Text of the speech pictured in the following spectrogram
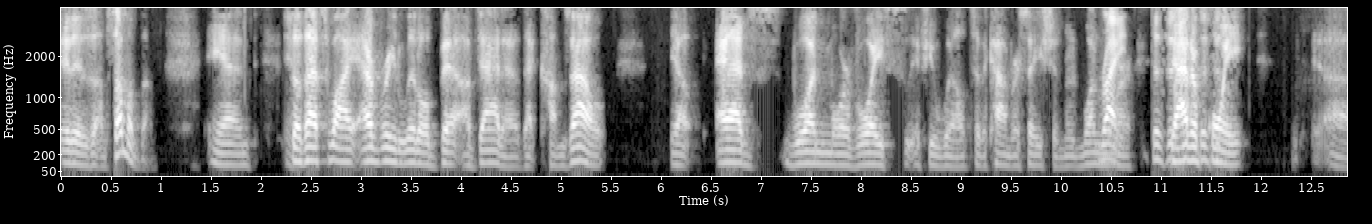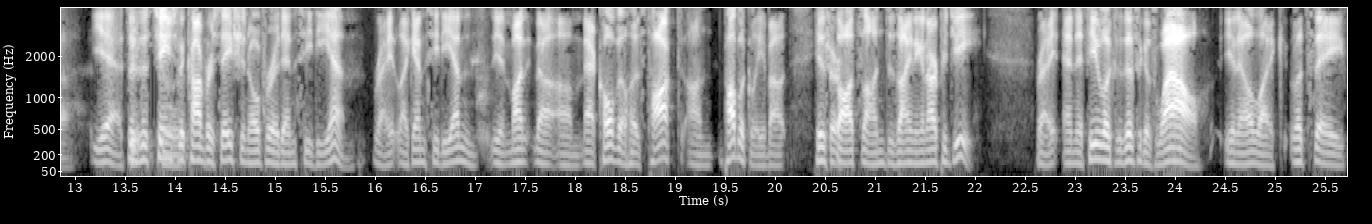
it is of some of them. And so that's why every little bit of data that comes out, you know, adds one more voice, if you will, to the conversation and one Right. more Does this data does this- point. uh, Yeah, does to- this change to- the conversation over at MCDM? Right, like MCDM, you know, uh, um, Matt Colville has talked on publicly about his Sure. thoughts on designing an RPG, right? And if he looks at this and goes, "Wow," you know, like let's say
